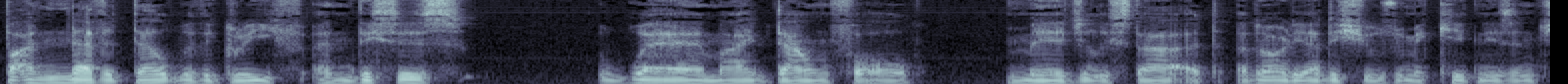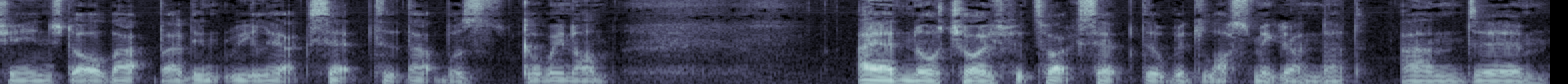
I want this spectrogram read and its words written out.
but I never dealt with the grief, and this is where my downfall majorly started. I'd already had issues with my kidneys and changed all that, but I didn't really accept that that was going on. I had no choice but to accept that we'd lost my granddad, and um,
